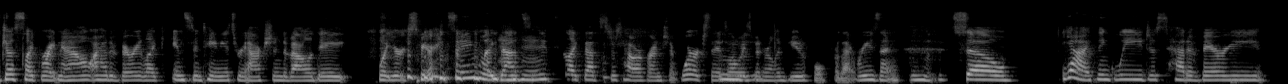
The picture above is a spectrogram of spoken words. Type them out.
just like right now, I had a very like instantaneous reaction to validate what you're experiencing. like that's Mhm. it's like that's just how our friendship works. And it's always Mhm. been really beautiful for that reason. Mhm. So, yeah, I think we just had a very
